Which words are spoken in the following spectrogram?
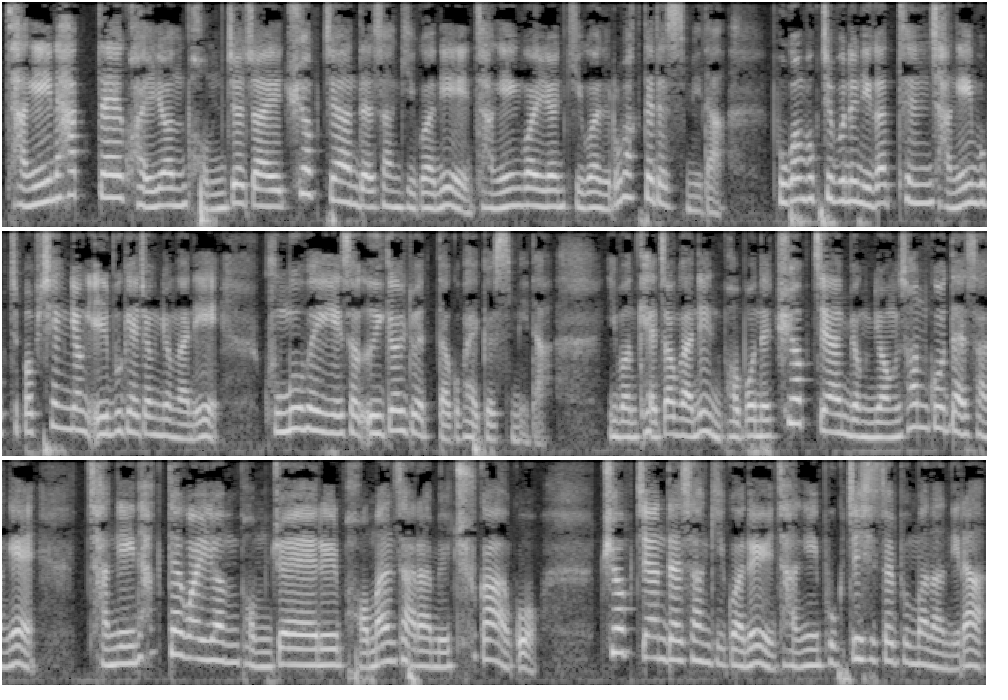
장애인 학대 관련 범죄자의 취업 제한 대상 기관이 장애인 관련 기관으로 확대됐습니다. 보건복지부는 이 같은 장애인복지법 시행령 일부 개정령안이 국무회의에서 의결됐다고 밝혔습니다. 이번 개정안은 법원의 취업 제한 명령 선고 대상에 장애인 학대 관련 범죄를 범한 사람을 추가하고 취업 제한 대상 기관을 장애인 복지시설뿐만 아니라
